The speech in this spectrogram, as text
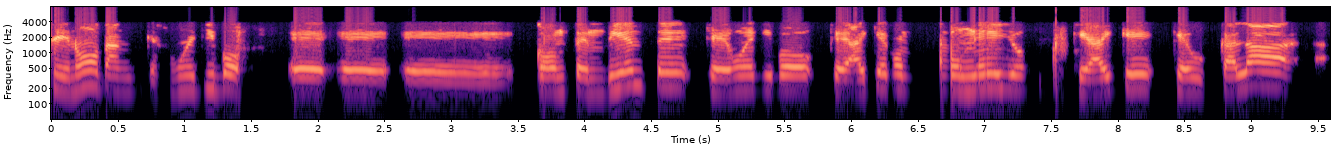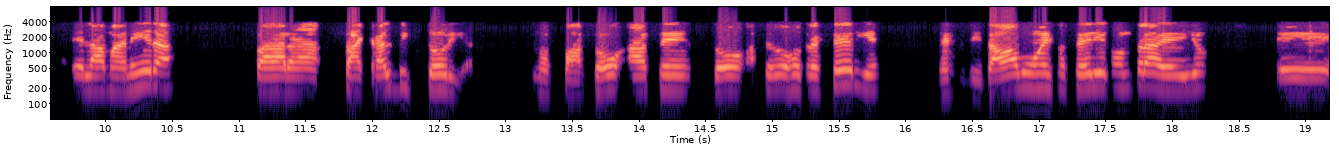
se notan que son un equipo eh, eh, eh, contendiente, que es un equipo que hay que contar con ellos, que hay que, que buscar la, la manera para sacar victorias. Nos pasó hace dos, hace dos o tres series, necesitábamos esa serie contra ellos eh,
